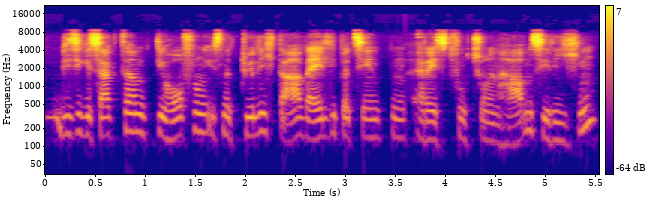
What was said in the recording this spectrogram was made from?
wie Sie gesagt haben, die Hoffnung ist natürlich da, weil die Patienten Restfunktionen haben, sie riechen.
